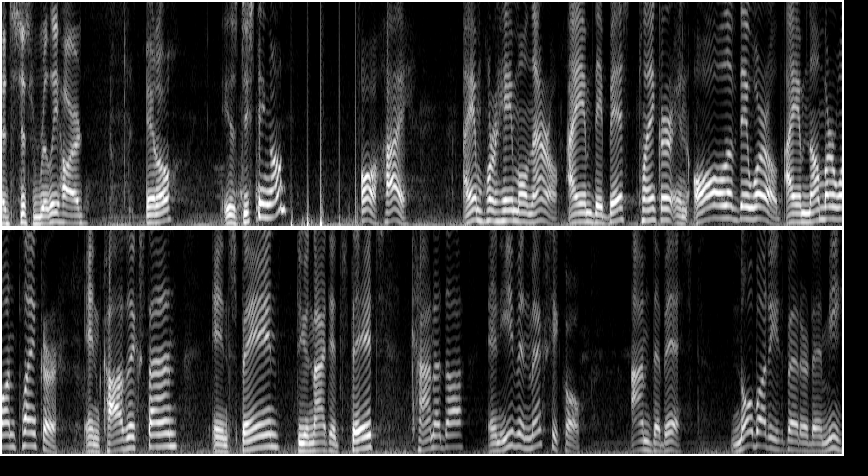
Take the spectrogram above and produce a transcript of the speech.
it's just really hard Hello, is this thing on? Oh, hi. I am Jorge Molnaro. I am the best planker in all of the world. I am number one planker in Kazakhstan, in Spain, the United States, Canada, and even Mexico. I'm the best. Nobody's better than me.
